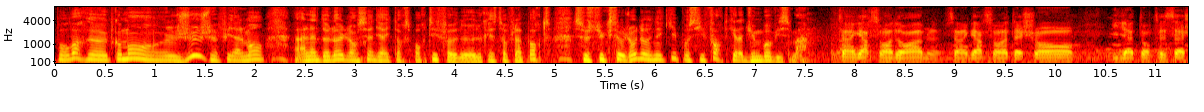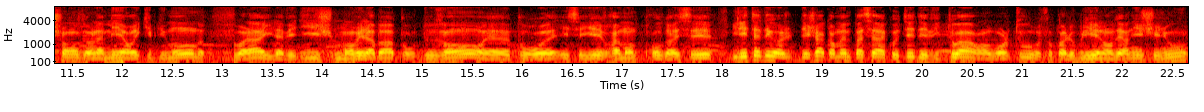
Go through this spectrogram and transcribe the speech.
pour voir euh, comment euh, juge finalement Alain Deleuil, l'ancien directeur sportif de, de Christophe Laporte, ce succès aujourd'hui dans une équipe aussi forte qu'est la Jumbo Visma. C'est un garçon adorable, c'est un garçon attachant. Il a tenté sa chance dans la meilleure équipe du monde. Voilà, il avait dit je m'en vais là-bas pour deux ans euh, pour euh, essayer vraiment de progresser. Il était dé- déjà quand même passé à côté des victoires en World Tour, il faut pas l'oublier l'an dernier chez nous.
